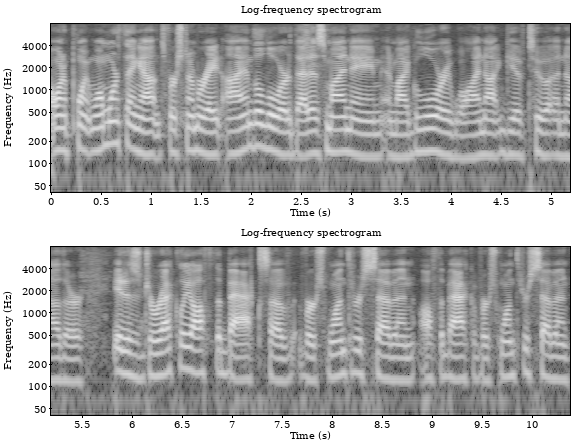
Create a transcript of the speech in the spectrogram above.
I want to point one more thing out. It's verse number 8. I am the Lord, that is my name, and my glory will I not give to another. It is directly off the backs of verse 1 through 7, off the back of verse 1 through 7,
